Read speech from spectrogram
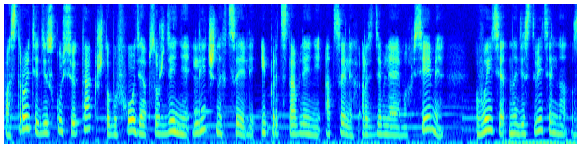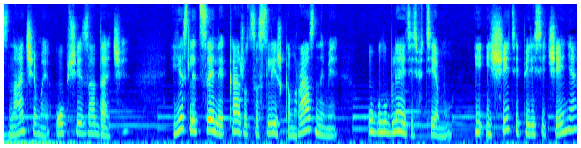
Постройте дискуссию так, чтобы в ходе обсуждения личных целей и представлений о целях, разделяемых всеми, выйти на действительно значимые общие задачи. Если цели кажутся слишком разными, углубляйтесь в тему – и ищите пересечения,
